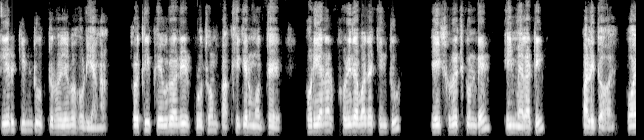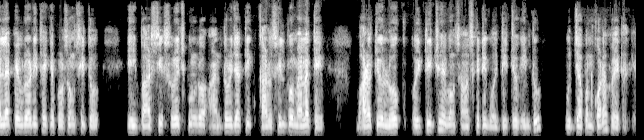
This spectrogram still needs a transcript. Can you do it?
এর কিন্তু উত্তর হয়ে যাবে হরিয়ানা। প্রতি ফেব্রুয়ারির প্রথম পাক্ষিকের মধ্যে হরিয়ানার ফরিদাবাদে কিন্তু এই সুরজকুণ্ডে এই মেলাটি পালিত হয়। পয়লা ফেব্রুয়ারি থেকে প্রশংসিত এই বার্ষিক সুরজকুণ্ড আন্তর্জাতিক কারুশিল্প মেলাতে ভারতীয় লোক, ঐতিহ্য এবং সাংস্কৃতিক ঐতিহ্য কিন্তু উদযাপন করা হয়ে থাকে।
